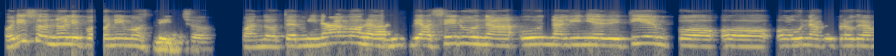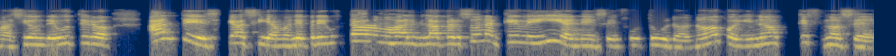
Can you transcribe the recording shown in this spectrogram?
Por eso no le ponemos techo cuando terminamos de hacer una, una línea de tiempo o, una reprogramación de útero, antes, ¿qué hacíamos? Le preguntábamos a la persona qué veía en ese futuro, ¿no? Porque no, qué, no sé,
